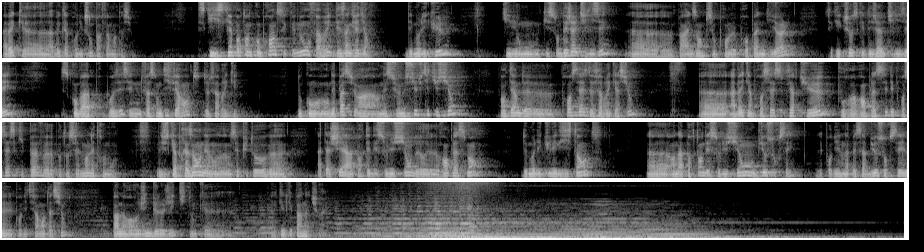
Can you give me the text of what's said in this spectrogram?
avec, euh, avec la production par fermentation. Ce qui, ce qui est important de comprendre, c'est que nous, on fabrique des ingrédients, des molécules qui, ont, qui sont déjà utilisés. Euh, par exemple, si on prend le propanediol, c'est quelque chose qui est déjà utilisé. Ce qu'on va proposer, c'est une façon différente de le fabriquer. Donc on n'est pas sur un, on est sur une substitution en termes de process de fabrication, euh, avec un process vertueux pour remplacer des process qui peuvent potentiellement l'être moins. Mais jusqu'à présent, on s'est plutôt euh, attaché à apporter des solutions de remplacement de molécules existantes euh, en apportant des solutions biosourcées. Les produits, on appelle ça biosourcés, les produits de fermentation, par leur origine biologique, donc euh, quelque part naturelle.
